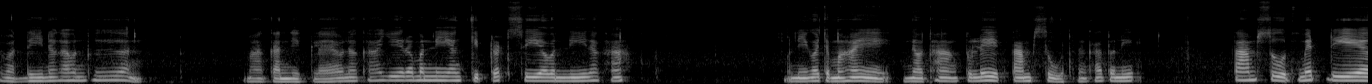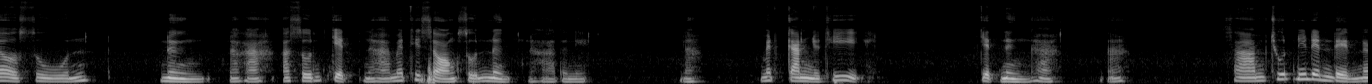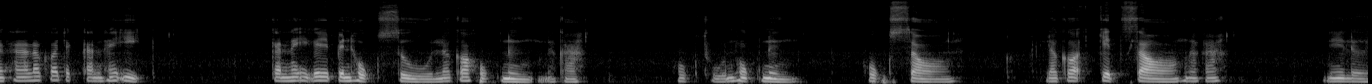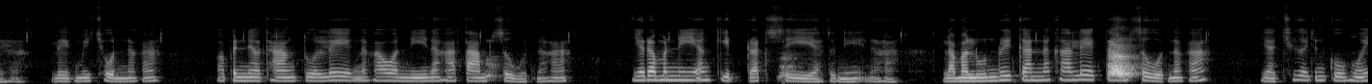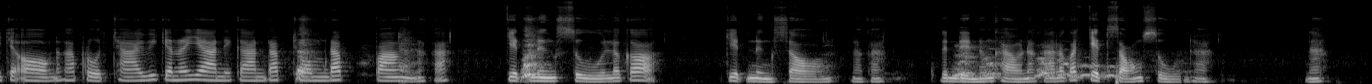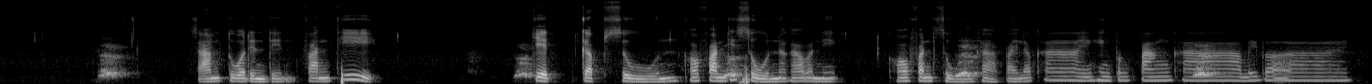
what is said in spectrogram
สวัสดีนะคะเพื่อนๆ มากันอีกแล้วนะคะ เยอรมนีอังกฤษรัสเซียวันนี้นะคะ วันนี้ก็จะมาให้แนวทางตัวเลขตามสูตรนะคะ ตัวนี้ ตามสูตรเม็ดเดียวศูนย์หนึ่งนะคะอะศูนย์เจ็ดนะคะ เม็ดที่สองศูนย์หนึ่งนะคะตัวนี้นะเม็ดกันอยู่ที่เจ็ดหนึ่งค่ะนะสามชุดนี้เด่นๆนะคะ แล้วก็จะกันให้อีก กันให้อีกก็จะเป็นหกศูนย์แล้วก็หกหนึ่งนะคะหกศูนย์หกหนึ่งหกสองแล้วก็เจ็ดสองนะคะ นี่เลยค่ะ เลขไม่ชนนะคะมาเป็นแนวทางตัวเลขนะคะ วันนี้นะคะตามสูตรนะคะ เยอรมนีอังกฤษรัสเซียตัวนี้นะคะ เรามาลุ้นด้วยกันนะคะ เลขตามสูตรนะคะ อย่าเชื่อจนกลัวหวยจะออกนะคะ โปรดใช้วิจารณญาณในการรับชมรับฟังนะคะ เจ็ดหนึ่งศูนย์แล้วก็เจ็ดหนึ่งสองนะคะ เด่นๆของเขานะคะ แล้วก็เจ็ดสองศูนย์ค่ะ นะสามตัวเด่นๆ ฟันที่เจ็ดกับศูนย์ขอฟันที่ศูนย์นะคะ วันนี้ ขอฟันศูนย์ค่ะ ไปแล้วค่ะเฮงๆปังๆ ค่ะ บ๊ายบาย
